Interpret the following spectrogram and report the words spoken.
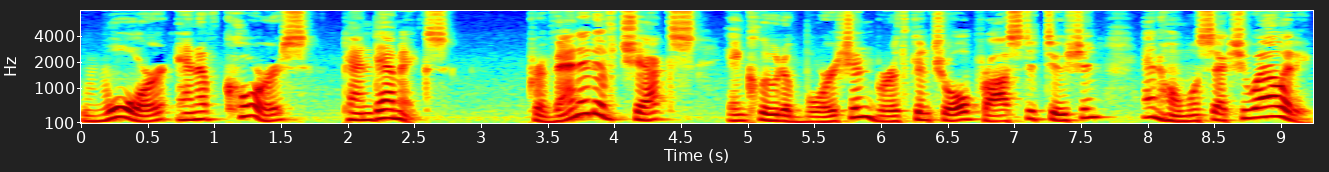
war, and of course, pandemics. Preventative checks include abortion, birth control, prostitution, and homosexuality.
